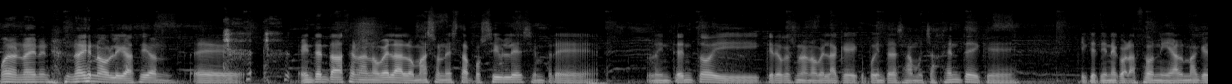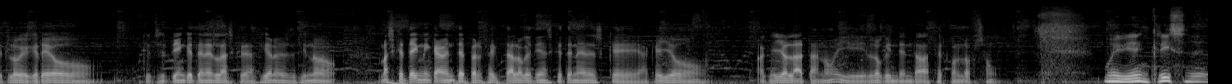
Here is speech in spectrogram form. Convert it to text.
Bueno, no hay, no hay una obligación. Eh, he intentado hacer una novela lo más honesta posible, siempre lo intento y creo que es una novela que, que puede interesar a mucha gente y que, y que tiene corazón y alma, que es lo que creo que se tienen que tener las creaciones. Es decir, no, más que técnicamente perfecta, lo que tienes que tener es que aquello, aquello lata, ¿no? Y es lo que he intentado hacer con Love Song. Muy bien, Chris. eh,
